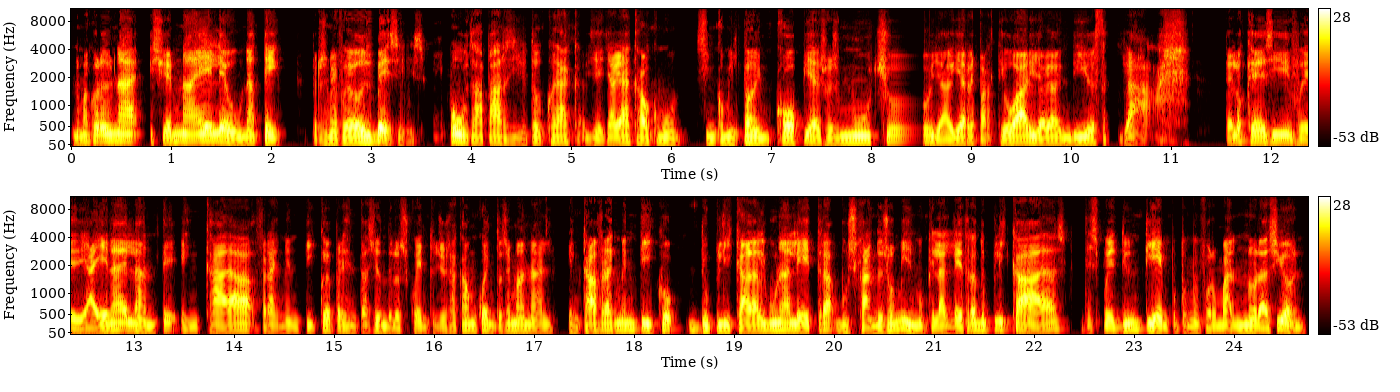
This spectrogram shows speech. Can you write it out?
No me acuerdo de una, si era una L o una T, pero se me fue dos veces. Puta, parce, yo todo, ya había acabado como 5 mil pesos en copia, eso es mucho, ya había repartido varios, ya había vendido, ya. Entonces lo que decidí fue de ahí en adelante, en cada fragmentico de presentación de los cuentos, yo sacaba un cuento semanal, en cada fragmentico duplicar alguna letra buscando eso mismo, que las letras duplicadas, después de un tiempo, pues me formaran una oración.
